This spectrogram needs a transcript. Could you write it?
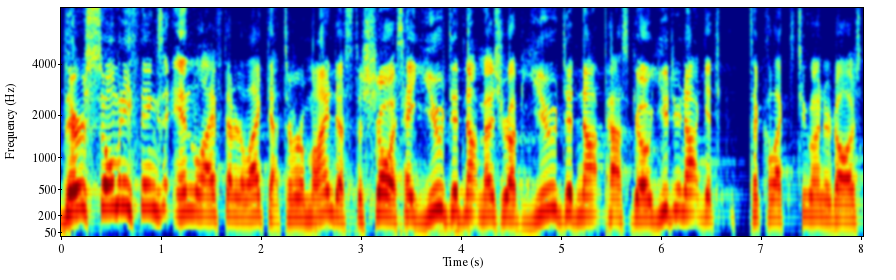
There's so many things in life that are like that to remind us, to show us, hey, you did not measure up, you did not pass go, you do not get to collect $200.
